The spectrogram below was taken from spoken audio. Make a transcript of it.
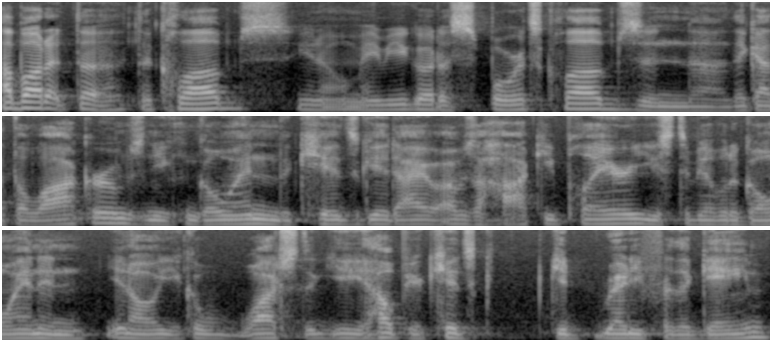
How about at the, the clubs? You know, maybe you go to sports clubs and uh, they got the locker rooms and you can go in the kids get. I, I was a hockey player, used to be able to go in and, you know, you could watch the, you help your kids get ready for the game.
